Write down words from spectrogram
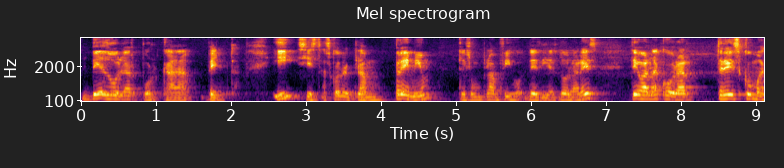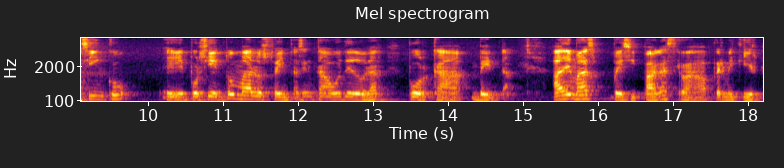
de dólar por cada venta. Y si estás con el plan premium, que es un plan fijo de 10 dólares, te van a cobrar 3,5% eh, más los 30 centavos de dólar por cada venta. Además, pues si pagas te va a permitir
